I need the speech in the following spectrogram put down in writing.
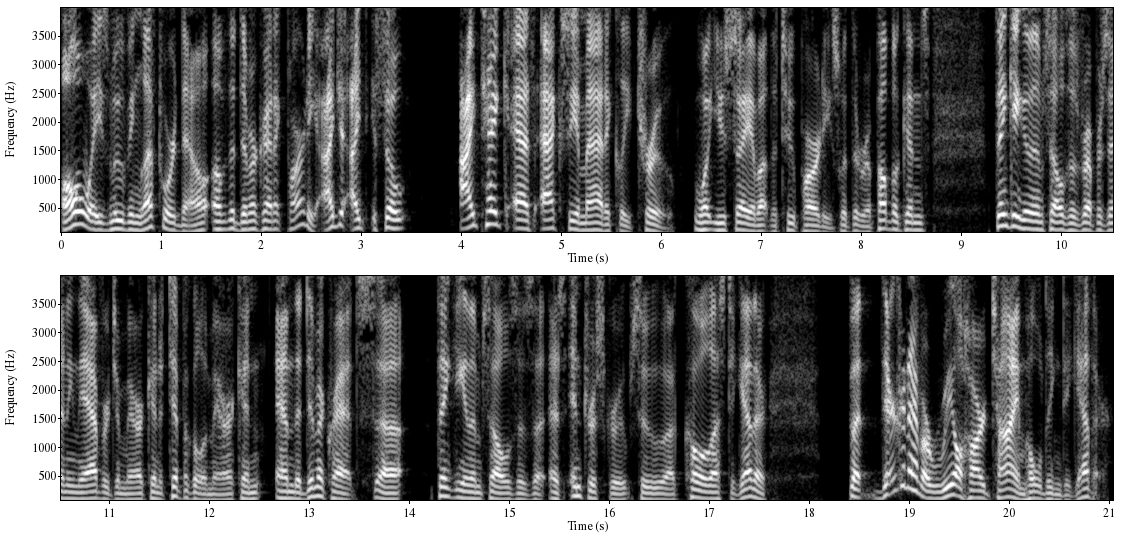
Always moving leftward now of the Democratic Party. I, I so I take as axiomatically true what you say about the two parties, with the Republicans thinking of themselves as representing the average American, a typical American, and the Democrats uh, thinking of themselves as, a, as interest groups who uh, coalesce together, but they're going to have a real hard time holding together.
